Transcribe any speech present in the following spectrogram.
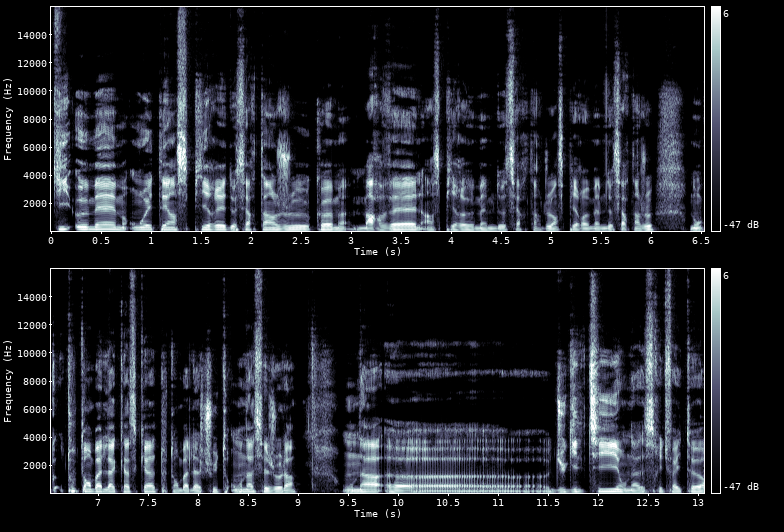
qui eux-mêmes ont été inspirés de certains jeux comme Marvel, inspirés eux-mêmes de certains jeux, inspirés eux-mêmes de certains jeux. Donc tout en bas de la cascade, tout en bas de la chute, on a ces jeux-là. On a euh, du Guilty, on a Street Fighter,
